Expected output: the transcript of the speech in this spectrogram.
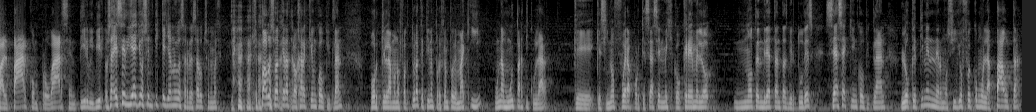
palpar, comprobar, sentir, vivir. O sea, ese día yo sentí que ya no ibas a regresar a otra imagen. Pablo se va a quedar a trabajar aquí en Cuautitlán porque la manufactura que tienen, por ejemplo, de Mac E, una muy particular, que, si no fuera porque se hace en México, créemelo, no tendría tantas virtudes. Se hace aquí en Cuautitlán. Lo que tienen en Hermosillo fue como la pauta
